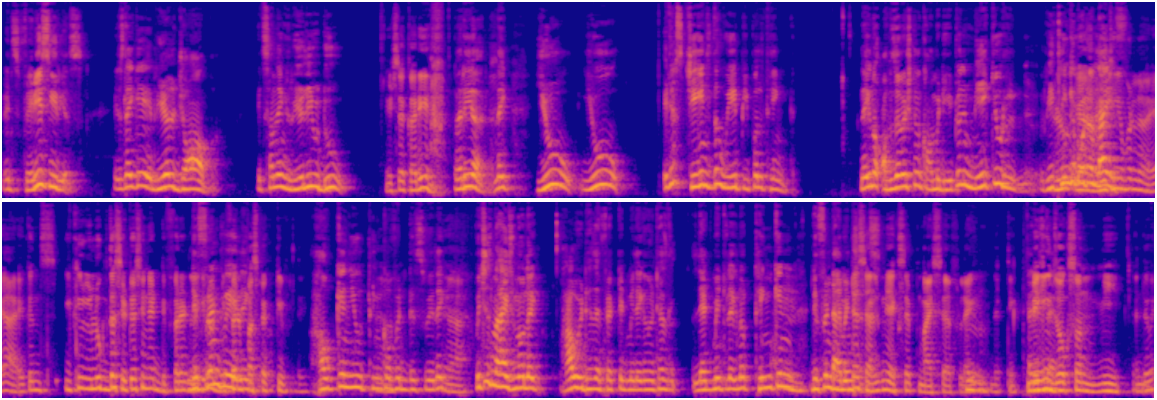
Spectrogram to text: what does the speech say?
It's very serious. It's like a real job. It's something really you do. It's a career. career. Like you you it has changed the way people think like you know observational comedy it will make you re- rethink about yeah, your life rethink about your- yeah, you can you can look the situation at different like, Different you know, way, different like- perspective. Like, how can you think of it this way like Yeah. which is nice you know like how it has affected me like you know, it has led me to like you know think in different dimensions it has dimensions helped me accept myself, like Hmm. that thing. That is Making jokes on me and you know,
